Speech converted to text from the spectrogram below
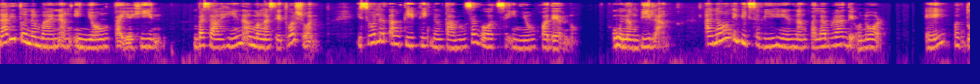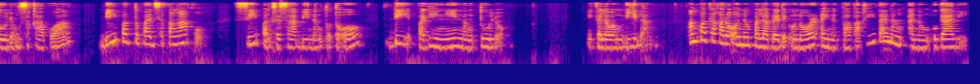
Narito naman ang inyong tayahin. Basahin ang mga sitwasyon. Isulat ang titik ng tamang sagot sa inyong kwaderno. Unang bilang. Ano ang ibig sabihin ng palabra de honor? A. Pagtulong sa kapwa. B. Pagtupad sa pangako. C. Pagsasabi ng totoo. D. Paghingi ng tulong. Ikalawang bilang. Ang pagkakaroon ng palabra de honor ay nagpapakita ng anong ugali.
